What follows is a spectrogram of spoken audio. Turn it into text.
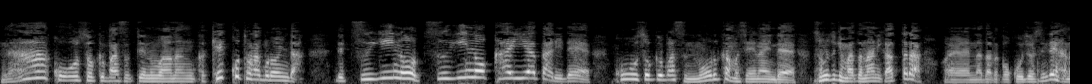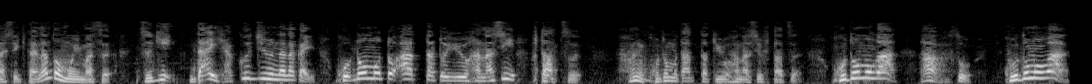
なあ、高速バスっていうのはなんか結構トラブル多いんだ。で、次の、次の回あたりで高速バス乗るかもしれないんで、その時また何かあったら、えー、なだらか向上心で話していきたいなと思います。次、第117回、子供と会ったという話、二つ。何子供と会ったという話二つ。子供が、ああ、そう。子供は、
